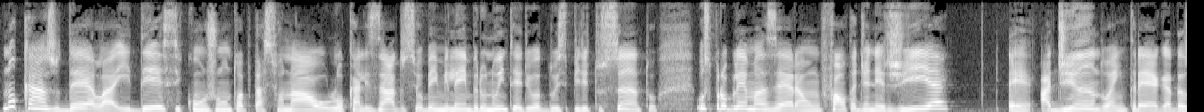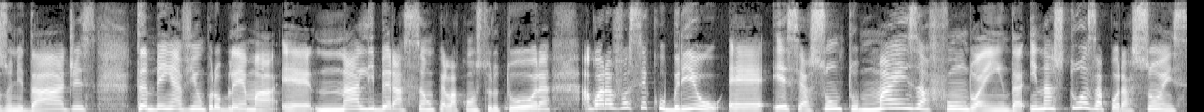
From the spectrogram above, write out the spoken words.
No caso dela e desse conjunto habitacional localizado, se eu bem me lembro, no interior do Espírito Santo, os problemas eram falta de energia, é, adiando a entrega das unidades. Também havia um problema é, na liberação pela construtora. Agora, você cobriu é, esse assunto mais a fundo ainda e nas tuas apurações,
